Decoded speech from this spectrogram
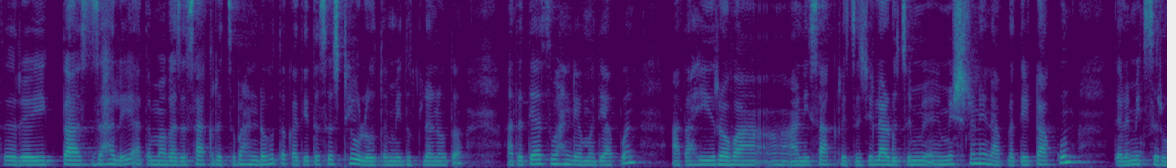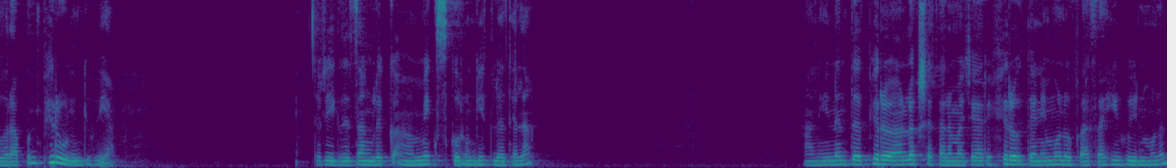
तर एक तास झाले. आता मगाचं साखरेचं भांडं होतं का ते तसंच ठेवलं होतं मी धुतलं नव्हतं. आता त्याच भांड्यामध्ये आपण आता ही रवा आणि साखरेचं जे लाडूचं मि मिश्रण आहे ना आपलं ते टाकून त्याला मिक्सरवर आपण फिरवून घेऊया. तर एकदा चांगलं मिक्स करून घेतलं त्याला. आणि नंतर फिर लक्षात आलं माझ्या अरे फिरवताना मनोका असा ही होईल म्हणून.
